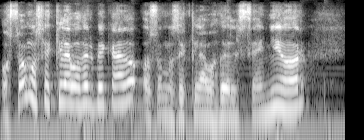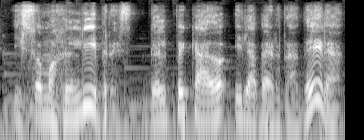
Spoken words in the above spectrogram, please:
O somos esclavos del pecado o somos esclavos del Señor y somos libres del pecado y la verdadera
